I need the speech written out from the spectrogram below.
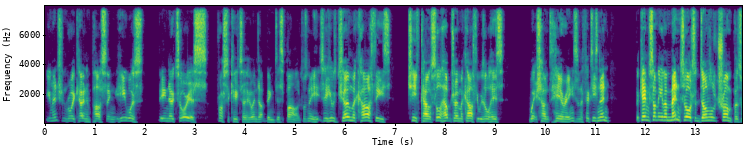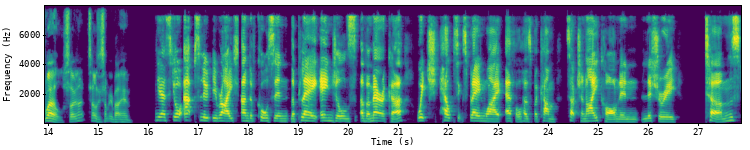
You mentioned Roy Cohn in passing. He was the notorious prosecutor who ended up being disbarred, wasn't he? So he was Joe McCarthy's chief counsel, helped Joe McCarthy with all his witch hunt hearings in the 50s, and then became something of a mentor to Donald Trump as well. So that tells you something about him. Yes, you're absolutely right. And of course, in the play Angels of America, which helps explain why Ethel has become such an icon in literary terms,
